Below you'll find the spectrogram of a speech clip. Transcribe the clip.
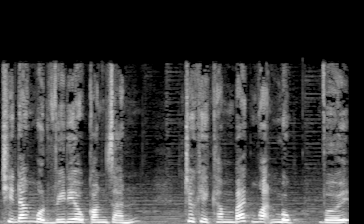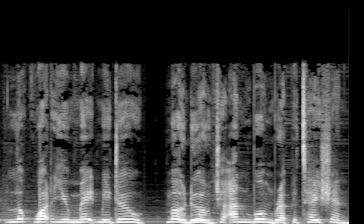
chỉ đăng một video con rắn. Trước khi comeback ngoạn mục với Look What You Made Me Do, mở đường cho album Reputation.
